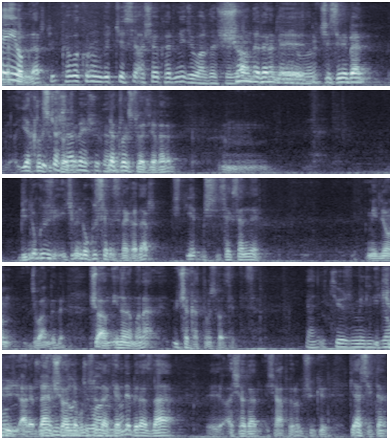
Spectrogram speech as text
bir şey orada yok. kalırlar. Türk Hava Kurumu bütçesi aşağı yukarı ne civarda şöyle? Şu anda efendim e, bütçesini ben yaklaşık söyleyeceğim. Yaklaşık söyleyeceğim efendim. Hmm, 1900, 2009 senesine kadar işte 70-80'li milyon civarındaydı. Şu an inanın bana 3'e katlamış vaziyetteyiz. Yani 200 milyon. 200, yani 300 ben şu anda bunu söylerken civarında. de biraz daha e, aşağıdan şey yapıyorum. Çünkü gerçekten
